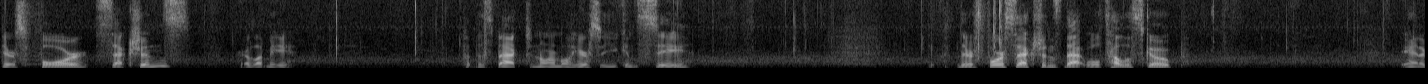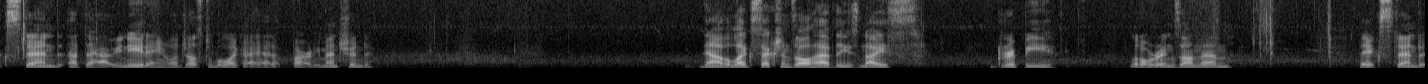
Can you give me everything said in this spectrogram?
there's four sections. Here, let me put this back to normal here so you can see. There's four sections that will telescope and extend at the how you need, angle adjustable like I had already mentioned. Now the leg sections all have these nice grippy little rings on them. They extend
